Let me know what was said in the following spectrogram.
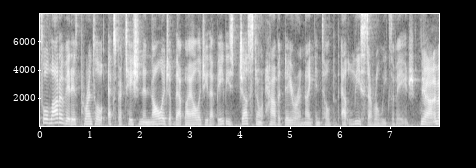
So a lot of it is parental expectation and knowledge of that biology that babies just don't have a day or a night until at least several weeks of age. Yeah, and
